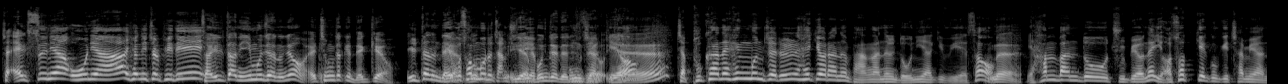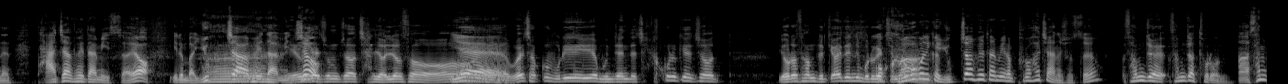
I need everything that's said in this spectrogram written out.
자, X냐 O냐 현희철 PD. 자, 일단 이 문제는요, 애청자께 낼게요. 일단은 내고 예, 선물은 문- 잠시 예, 뒤에 문제 내주세요. 공지할게요. 예. 자, 북한의 핵 문제를 해결하는 방안을 논의하기 위해서 네. 이 한반도 주변에 여섯 개국이 참여하는 다자 회담이 있어요. 이른바 육자 회담이죠. 아, 좀 저 잘 열려서. 예. 예, 왜 자꾸 우리의 문제인데 자꾸 이렇게 저 여러 사람들 껴야 되는지 어, 모르겠지만. 그러고 보니까 육자 회담이란 프로 하지 않으셨어요? 삼자, 삼자 토론. 아, 삼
